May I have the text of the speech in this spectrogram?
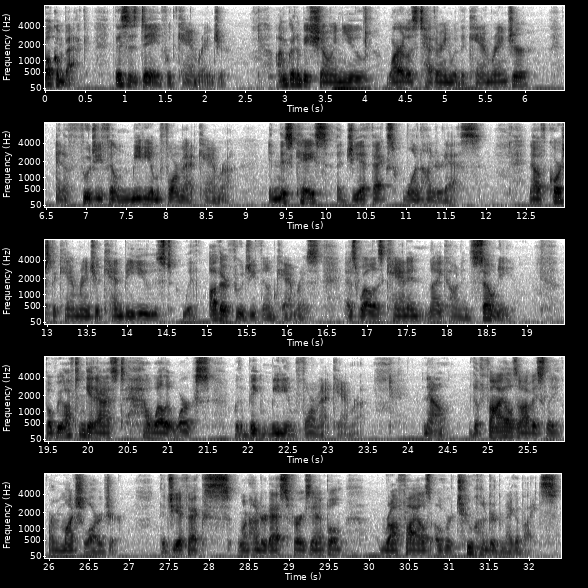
Welcome back. This is Dave with CamRanger. I'm going to be showing you wireless tethering with the CamRanger and a Fujifilm medium format camera. In this case, a GFX 100S. Now, of course, the CamRanger can be used with other Fujifilm cameras, as well as Canon, Nikon, and Sony, but we often get asked how well it works with a big medium format camera. Now, the files obviously are much larger. The GFX 100S, for example, raw files over 200 megabytes.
